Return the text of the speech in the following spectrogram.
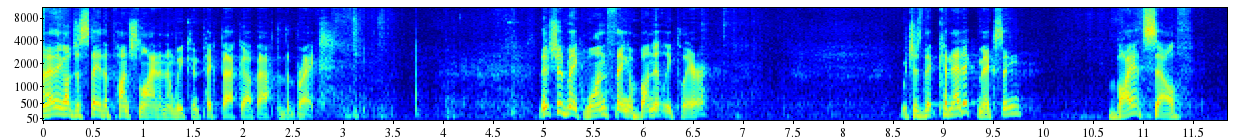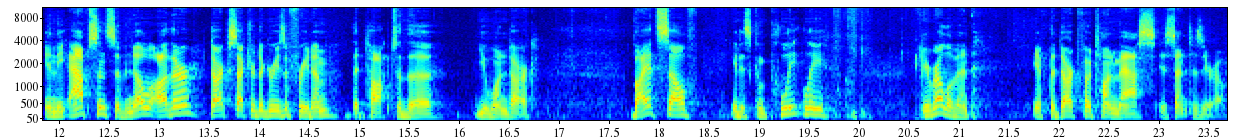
And I think I'll just say the punchline and then we can pick back up after the break. This should make one thing abundantly clear, which is that kinetic mixing by itself, in the absence of no other dark sector degrees of freedom that talk to the U1 dark, by itself, it is completely irrelevant if the dark photon mass is sent to zero.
